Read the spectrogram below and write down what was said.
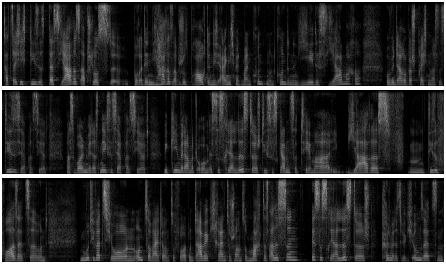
tatsächlich dieses, das Jahresabschluss, äh, den Jahresabschluss braucht, den ich eigentlich mit meinen Kunden und Kundinnen jedes Jahr mache, wo wir darüber sprechen, was ist dieses Jahr passiert, was wollen wir, dass nächstes Jahr passiert, wie gehen wir damit um, ist es realistisch, dieses ganze Thema Jahres, diese Vorsätze und Motivation und so weiter und so fort. Und da wirklich reinzuschauen, so macht das alles Sinn? Ist es realistisch? Können wir das wirklich umsetzen?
